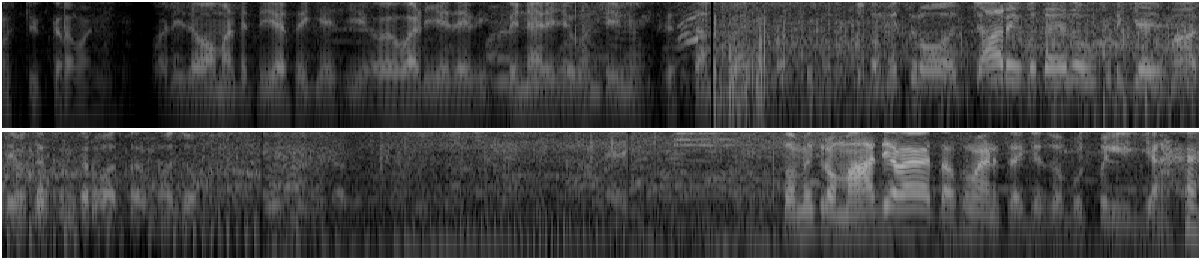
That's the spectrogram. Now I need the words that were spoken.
મસ્તી કરાવવાની વાડી જવા માટે તૈયાર થઈ ગયા છીએ. હવે વાડીએ જવી બના રહેજો કન્ટિન્યુ રસ્તામાં તો મિત્રો ચારે બધા તો ઉપડી ગયા મહાદેવ દર્શન કરવા તરમાં જો. તો મિત્રો, મહાદેવ આવ્યા હતા, હુવાણ થઈ ગયા જો બુટ પડી ગયા.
